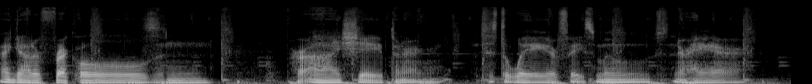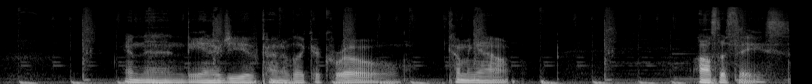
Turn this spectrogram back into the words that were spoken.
I got her freckles and her eye shape and her just the way her face moves and her hair. And then the energy of kind of like a crow coming out off the face.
